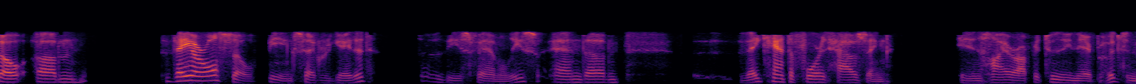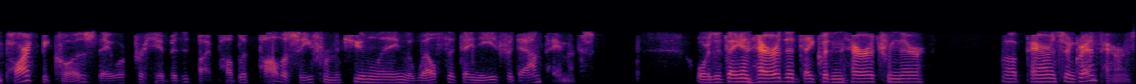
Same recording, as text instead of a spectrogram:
So um, they are also being segregated, these families, and um, they can't afford housing in higher opportunity neighborhoods, in part because they were prohibited by public policy from accumulating the wealth that they need for down payments, or that they inherited, they could inherit from their uh, parents and grandparents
